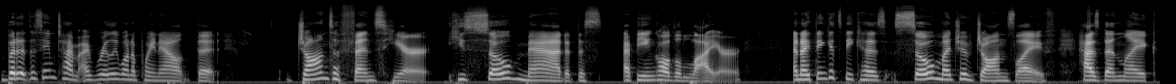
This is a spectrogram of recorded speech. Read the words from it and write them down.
But at the same time, I really want to point out that John's offense here, he's so mad at this at being called a liar. And I think it's because so much of John's life has been like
